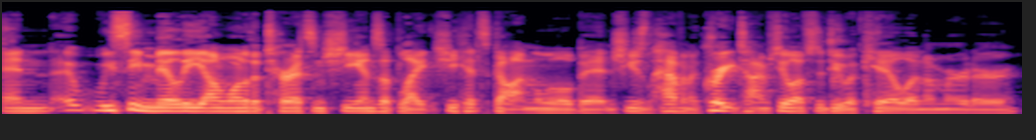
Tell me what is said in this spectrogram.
And uh, we see Millie on one of the turrets, and she ends up like she hits Gotten a little bit, and she's having a great time. She loves to do a kill and a murder.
